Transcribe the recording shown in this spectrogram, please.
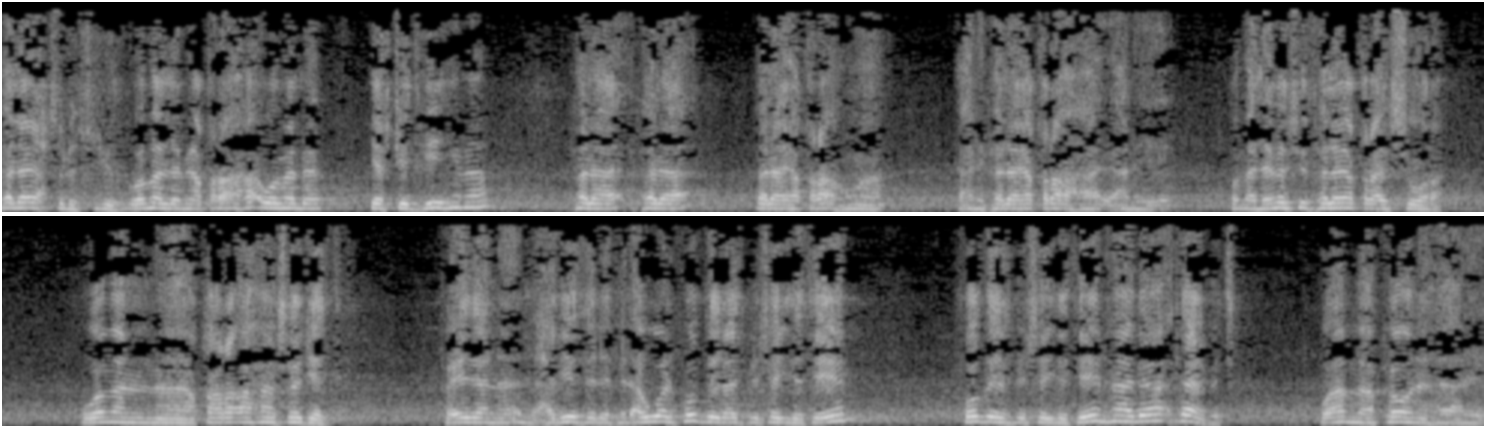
فلا يحصل السجود. ومن لم يقرأها ومن لم يسجد فيهما فلا فلا فلا يقرأهما. يعني فلا يقرأها يعني ومن لم يسجد فلا يقرأ السورة. ومن قرأها سجد. فإذا الحديث اللي في الأول فضلت بسجدتين فضلت بسجدتين هذا ثابت. وأما كونه يعني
